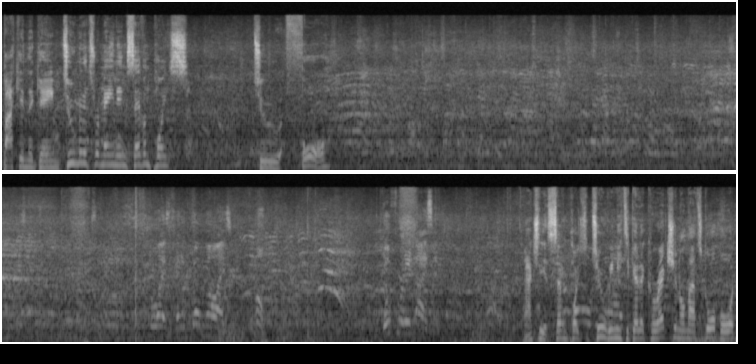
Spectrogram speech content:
back in the game. Two minutes remaining, seven points to four. Go, Isaac. Get it going now, Isaac. Come on. Go for it, Isaac. Actually, it's seven points to two. We need to get a correction on that scoreboard.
